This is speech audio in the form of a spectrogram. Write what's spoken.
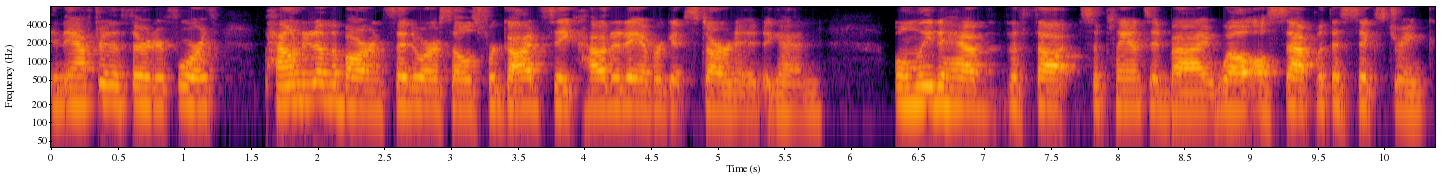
and after the third or fourth, pounded on the bar and said to ourselves, For God's sake, how did I ever get started again? Only to have the thought supplanted by, Well, I'll stop with a sixth drink,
